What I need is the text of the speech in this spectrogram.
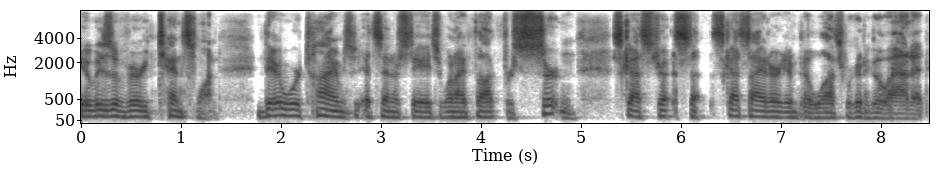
It was a very tense one. There were times at center stage when I thought for certain Scott Scott Steiner and Bill Watts were going to go at it.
